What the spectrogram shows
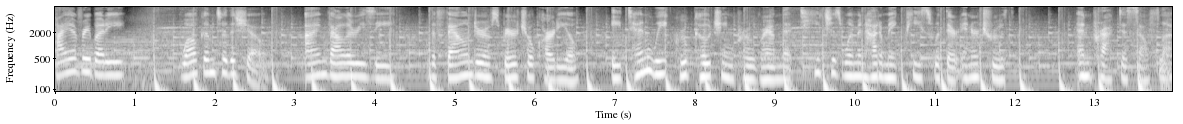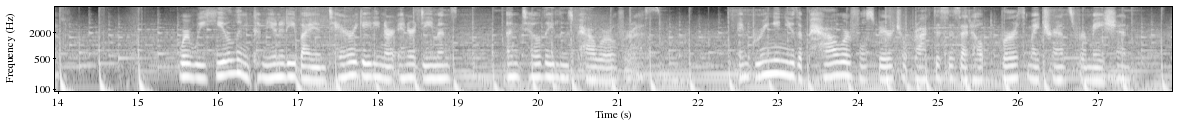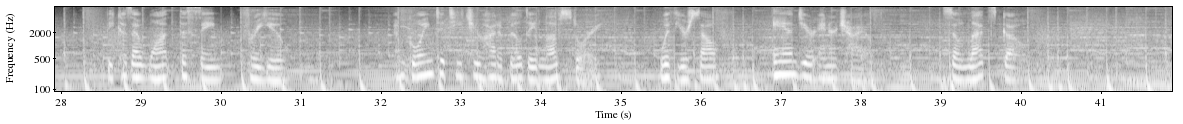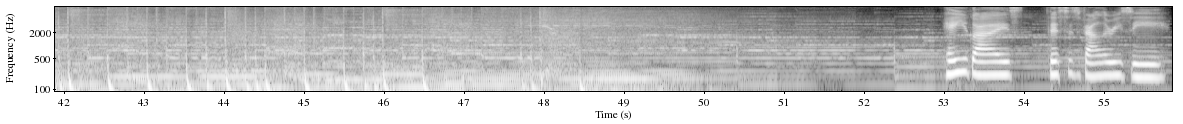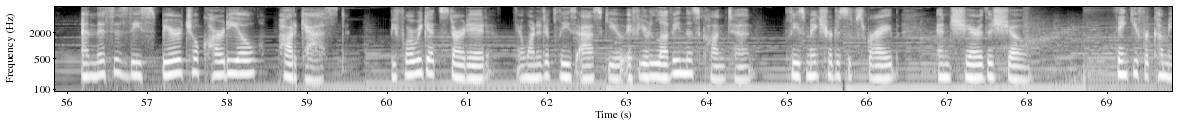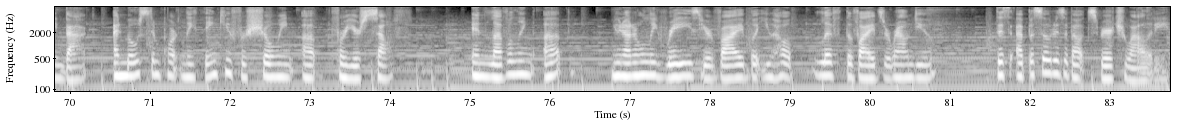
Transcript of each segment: Hi, everybody. Welcome to the show. I'm Valerie Z, the founder of Spiritual Cardio, a 10 week group coaching program that teaches women how to make peace with their inner truth and practice self love. Where we heal in community by interrogating our inner demons until they lose power over us. I'm bringing you the powerful spiritual practices that helped birth my transformation because I want the same for you. I'm going to teach you how to build a love story with yourself and your inner child. So let's go. Hey, you guys, this is Valerie Z, and this is the Spiritual Cardio podcast. Before we get started, I wanted to please ask you if you're loving this content, please make sure to subscribe and share the show. Thank you for coming back. And most importantly, thank you for showing up for yourself. In leveling up, you not only raise your vibe, but you help lift the vibes around you. This episode is about spirituality.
